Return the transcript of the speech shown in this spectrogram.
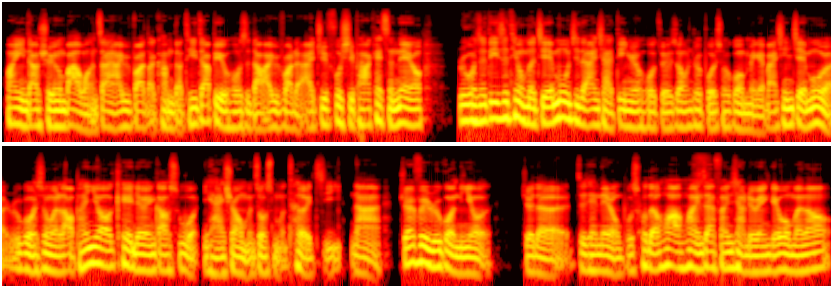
欢迎到学英文吧网站 ivbar.com.tw 或是到 ivar 的 IG 复习 Podcast 的内容。如果是第一次听我们的节目，记得按下订阅或追踪，就不会错过每个白新节目了。如果是我们老朋友，可以留言告诉我，你还希望我们做什么特辑？那 Jeffrey，如果你有觉得这些内容不错的话，欢迎再分享留言给我们哦。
